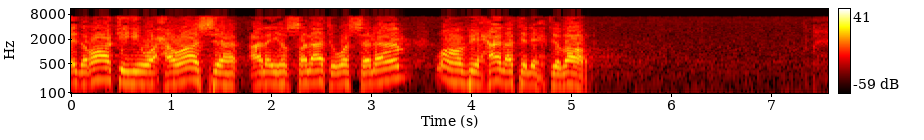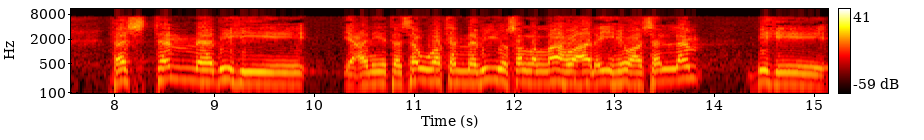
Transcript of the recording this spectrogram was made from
إدراكه وحواسه عليه الصلاة والسلام وهو في حالة الاحتضار. فاستن به يعني تسوك النبي صلى الله عليه وسلم به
